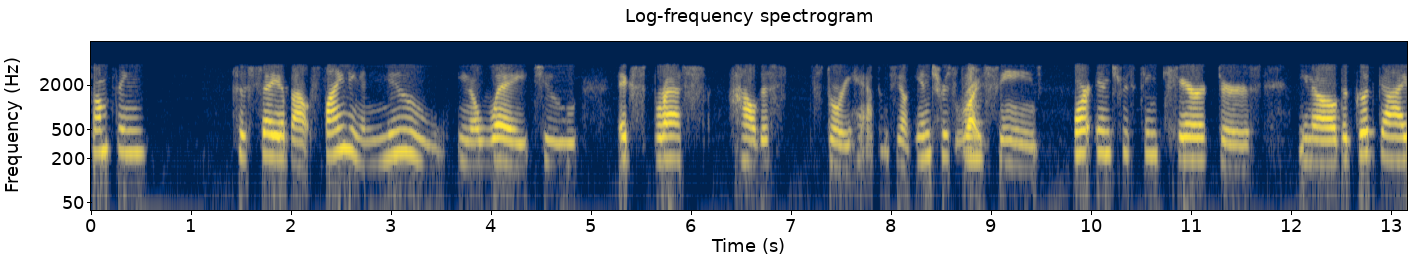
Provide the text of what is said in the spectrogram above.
something to say about finding a new, you know, way to express how this story happens. You know, interesting Right. scenes or interesting characters. You know, the good guy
